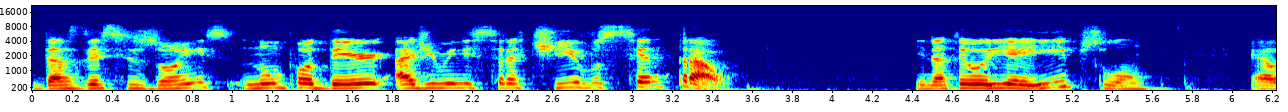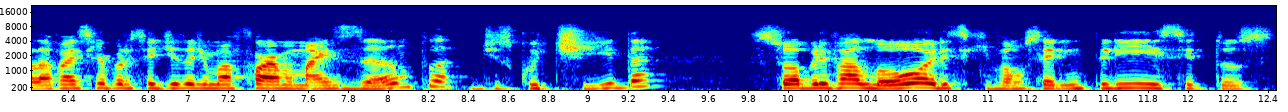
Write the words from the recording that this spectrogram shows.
das decisões num poder administrativo central. E na teoria Y, ela vai ser procedida de uma forma mais ampla, discutida, sobre valores que vão ser implícitos,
